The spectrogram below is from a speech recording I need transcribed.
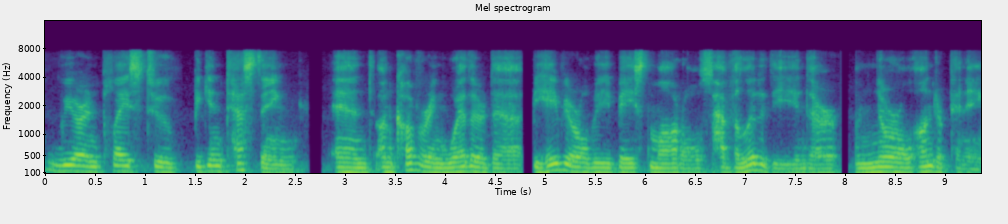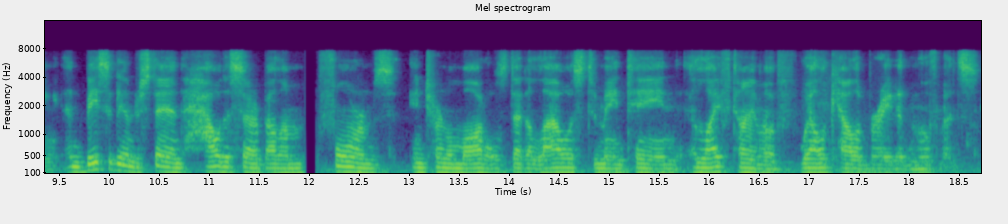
we are in place to begin testing and uncovering whether the behaviorally based models have validity in their neural underpinning and basically understand how the cerebellum forms internal models that allow us to maintain a lifetime of well calibrated movements.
